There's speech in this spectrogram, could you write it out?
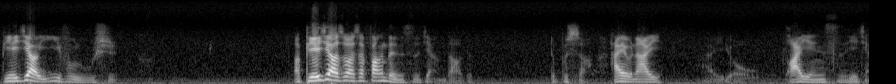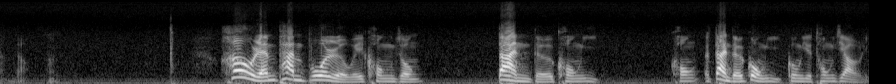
别教以亦复如是。啊，别教说是方等时讲到的，都不少。还有哪里？还有华严师也讲到。后人判般若为空中，但得空义，空但得共义，共义通教理。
